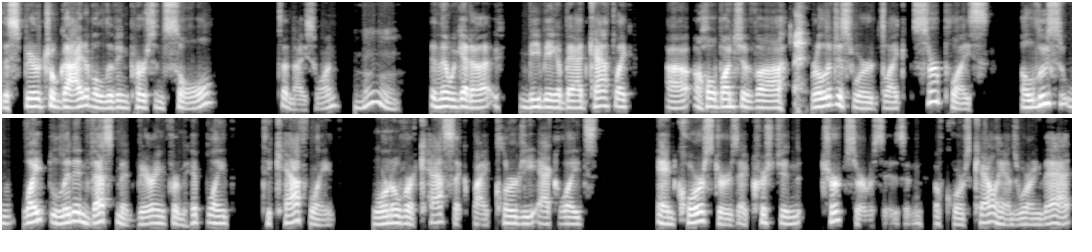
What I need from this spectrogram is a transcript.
the spiritual guide of a living person's soul. It's a nice one. Mm. And then we get a me being a bad Catholic, uh, a whole bunch of uh, religious words like surplice, a loose white linen vestment varying from hip length to calf length, worn over a cassock by clergy, acolytes, and choristers at Christian church services. And of course, Callahan's wearing that.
